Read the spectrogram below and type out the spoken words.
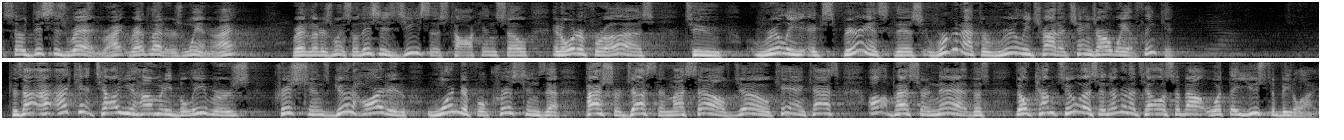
so this is red, right? Red letters win, right? Red letters win. So this is Jesus talking. So in order for us to really experience this, we're going to have to really try to change our way of thinking. Because I, I can't tell you how many believers, Christians, good hearted, wonderful Christians that Pastor Justin, myself, Joe, Ken, Cass, all, Pastor Annette, this, they'll come to us and they're going to tell us about what they used to be like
